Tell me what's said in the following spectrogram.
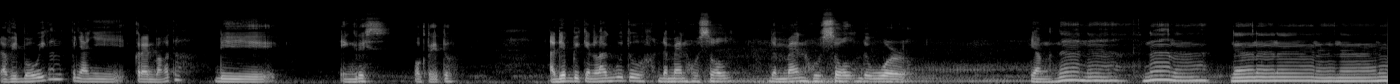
David Bowie kan penyanyi keren banget tuh di Inggris waktu itu. Nah, dia bikin lagu tuh The Man Who Sold The Man Who Sold the World. Yang na na na na na na na na na na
